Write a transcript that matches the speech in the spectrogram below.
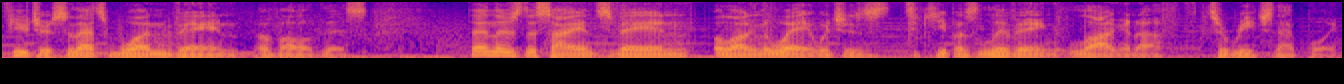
future. So that's one vein of all of this. Then there's the science vein along the way, which is to keep us living long enough to reach that point.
